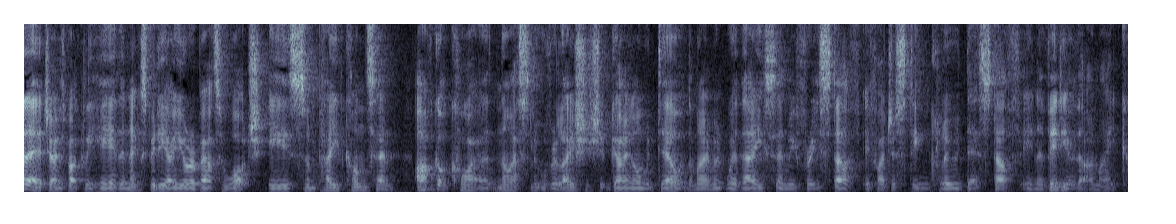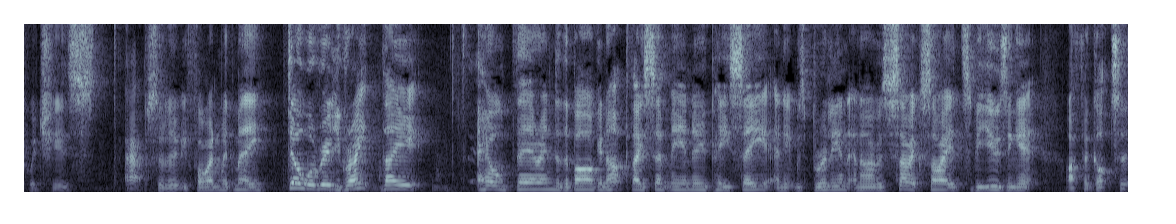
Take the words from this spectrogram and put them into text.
there, James Buckley here. The next video you're about to watch is some paid content. I've got quite a nice little relationship going on with Dell at the moment where they send me free stuff if I just include their stuff in a video that I make, which is absolutely fine with me. Dell were really great. They held their end of the bargain up. They sent me a new PC and it was brilliant and I was so excited to be using it I forgot to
